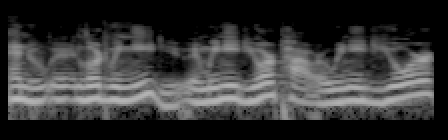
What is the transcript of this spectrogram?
and lord we need you and we need your power we need your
